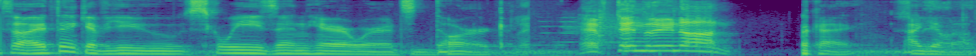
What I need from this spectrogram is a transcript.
So I think if you squeeze in here where it's dark. Okay, I give up.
